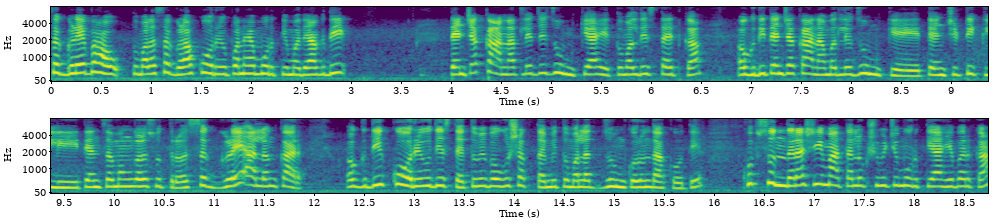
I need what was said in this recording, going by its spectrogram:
सगळे भाव तुम्हाला सगळा कोरीव पण ह्या मूर्तीमध्ये. अगदी त्यांच्या कानातले जे झुमके आहेत तुम्हाला दिसत आहेत का? अगदी त्यांच्या कानामधले झुमके त्यांची टिकली त्यांचं मंगळसूत्र सगळे अलंकार. अगदी कोरीव दिसत आहे तुम्ही बघू शकता मी तुम्हाला झूम करून दाखवते. खूप सुंदर अशी माता लक्ष्मीची मूर्ती आहे बरं का.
